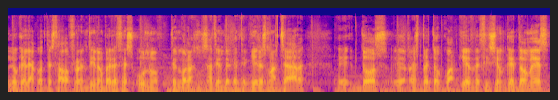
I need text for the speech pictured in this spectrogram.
lo que le ha contestado Florentino Pérez es, uno, tengo la sensación de que te quieres marchar, eh, dos, eh, respeto cualquier decisión que tomes,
